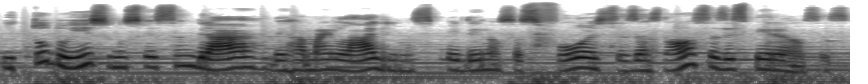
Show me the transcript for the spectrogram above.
E tudo isso nos fez sangrar, derramar lágrimas, perder nossas forças, as nossas esperanças.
